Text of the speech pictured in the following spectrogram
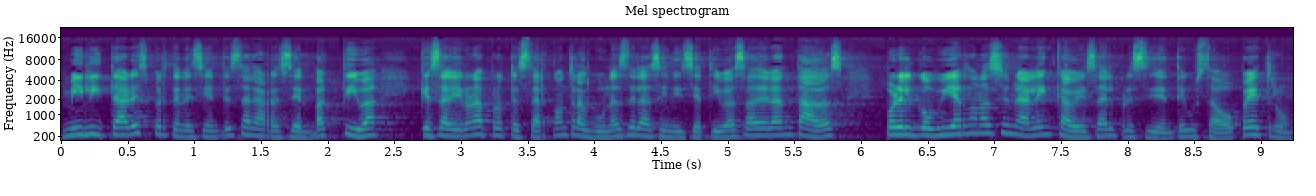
militares pertenecientes a la Reserva Activa que salieron a protestar contra algunas de las iniciativas adelantadas por el gobierno nacional en cabeza del presidente Gustavo Petro.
